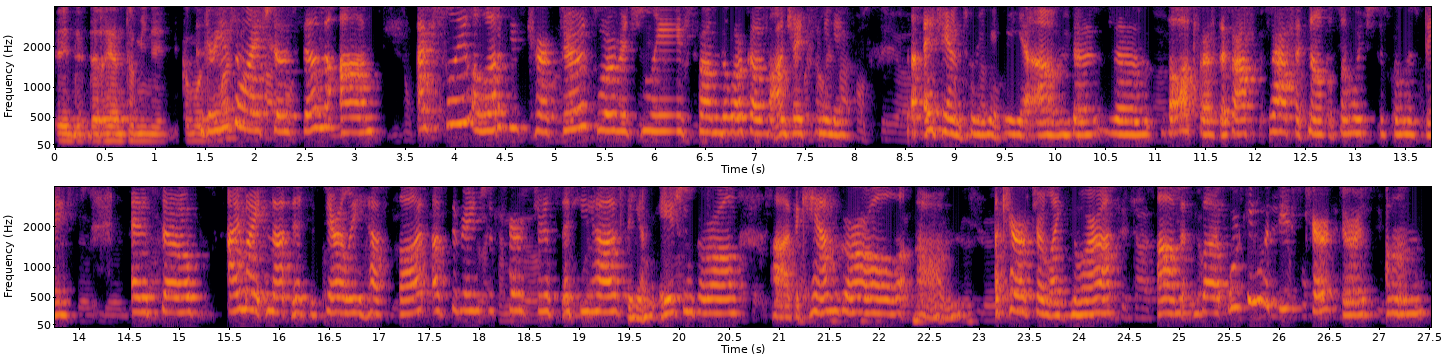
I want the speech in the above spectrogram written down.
et de- d'Adrienne Tomine. The reason why I chose them, um, actually, a lot of these characters were originally from the work of Adrian Tomine, uh, Adrian the, um, the, the, the author of the graph, graphic novels on which the film is based. And so I might not necessarily have thought of the range of characters that he has a young Asian girl, uh, the cam girl, um, a character like Nora. Um, but working with these characters, um,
